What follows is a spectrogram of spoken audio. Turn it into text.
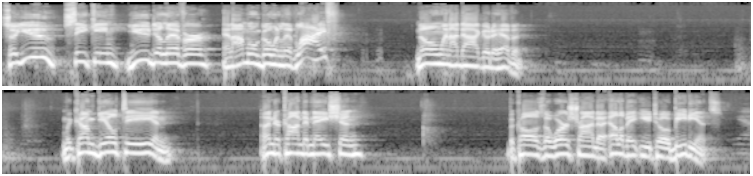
So you seek Him, you deliver, and I'm going to go and live life, knowing when I die, I go to heaven. We come guilty and under condemnation because the word's trying to elevate you to obedience. Yeah.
